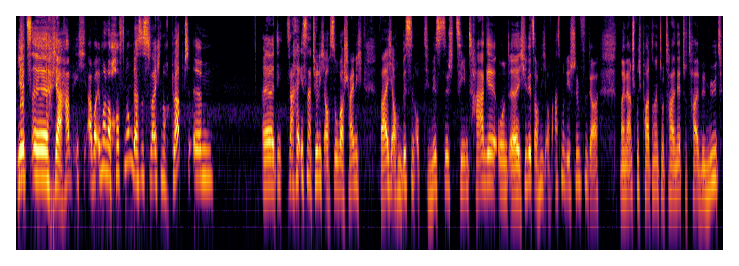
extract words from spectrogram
Jetzt äh, ja, habe ich aber immer noch Hoffnung, dass es vielleicht noch klappt. Ähm, äh, die Sache ist natürlich auch so, wahrscheinlich war ich auch ein bisschen optimistisch, zehn Tage und äh, ich will jetzt auch nicht auf Asmodee schimpfen, da meine Ansprechpartnerin total nett, total bemüht,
